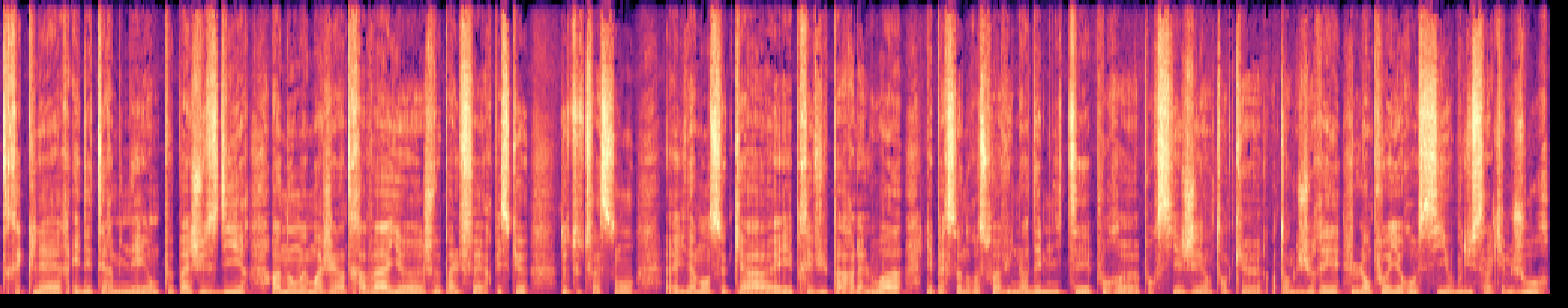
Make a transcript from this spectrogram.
très claires et déterminées. On ne peut pas juste dire ah non mais moi j'ai un travail, je veux pas le faire, puisque de toute façon, évidemment, ce cas est prévu par la loi. Les personnes reçoivent une indemnité pour pour siéger en tant que en tant que juré. L'employeur aussi au bout du cinquième jour.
